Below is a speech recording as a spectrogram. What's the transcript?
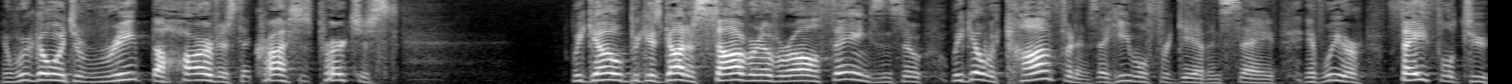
and we're going to reap the harvest that Christ has purchased. We go because God is sovereign over all things, and so we go with confidence that He will forgive and save. If we are faithful to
